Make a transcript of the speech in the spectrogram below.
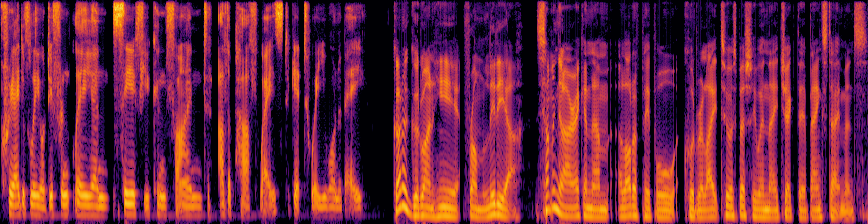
creatively or differently and see if you can find other pathways to get to where you want to be. Got a good one here from Lydia. Something that I reckon um, a lot of people could relate to, especially when they check their bank statements.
